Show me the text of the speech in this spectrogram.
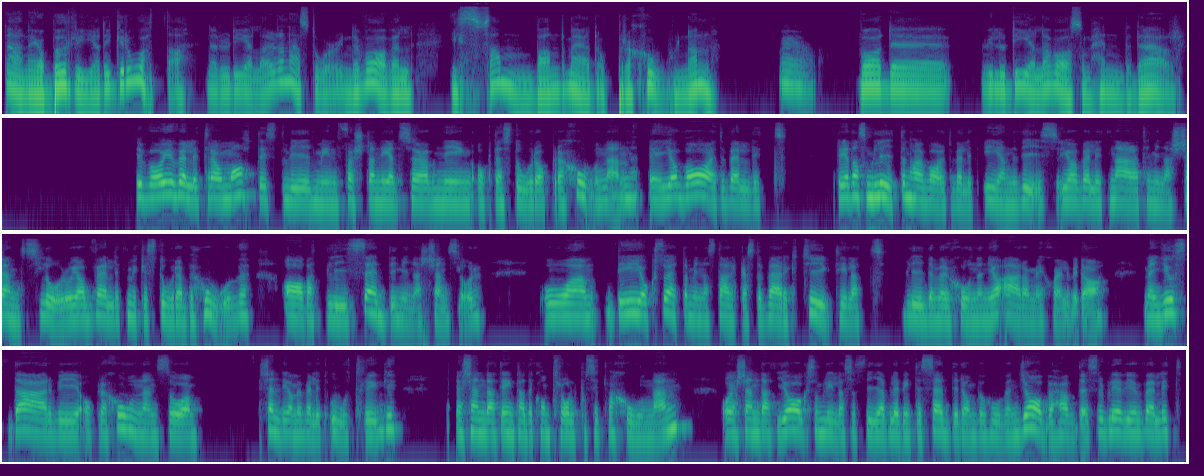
där när jag började gråta, när du delade den här storyn, det var väl i samband med operationen. Mm. Vad eh, vill du dela vad som hände där? Det var ju väldigt traumatiskt vid min första nedsövning och den stora operationen. Eh, jag var ett väldigt, redan som liten har jag varit väldigt envis. Jag är väldigt nära till mina känslor och jag har väldigt mycket stora behov av att bli sedd i mina känslor. Och eh, det är också ett av mina starkaste verktyg till att bli den versionen jag är av mig själv idag. Men just där vid operationen så kände jag mig väldigt otrygg. Jag kände att jag inte hade kontroll på situationen och jag kände att jag som lilla Sofia blev inte sedd i de behoven jag behövde. Så det blev ju en väldigt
